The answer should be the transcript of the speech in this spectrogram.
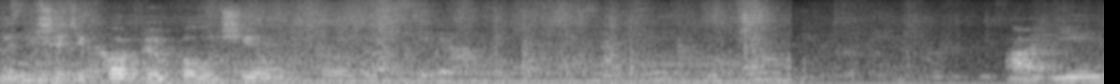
Напишите, копию получил. А, и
